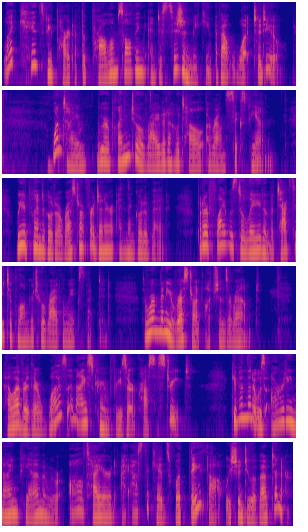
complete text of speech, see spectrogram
let kids be part of the problem solving and decision making about what to do. One time, we were planning to arrive at a hotel around 6 p.m. We had planned to go to a restaurant for dinner and then go to bed, but our flight was delayed and the taxi took longer to arrive than we expected. There weren't many restaurant options around. However, there was an ice cream freezer across the street. Given that it was already 9 p.m. and we were all tired, I asked the kids what they thought we should do about dinner.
